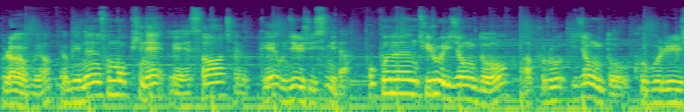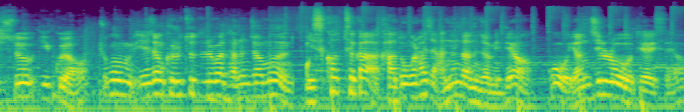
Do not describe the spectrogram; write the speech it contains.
올라가고요. 여기는 손목 핀에 의해서 자유롭게 움직일 수 있습니다. 복부는 뒤로 이 정도, 앞으로 이 정도 구부릴 수 있고요. 조금 예전 그루트들과 다른 점은 이 스커트가 가동을 하지 않는다는 점인데요. 꼭 연질로 되어 있어요.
